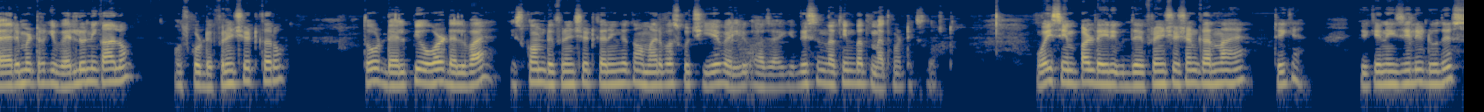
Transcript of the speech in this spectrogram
पैरामीटर की वैल्यू निकालो, उसको डिफ्रेंशिएट करो। तो del P over del Y इसको हम डिफ्रेंशिएट करेंगे तो हमारे पास कुछ ये वैल्यू आ जाएगी। This is nothing but mathematics दोस्तों। वही सिंपल डिफ्रेंशिएशन करना है, ठीक है? You can easily do this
